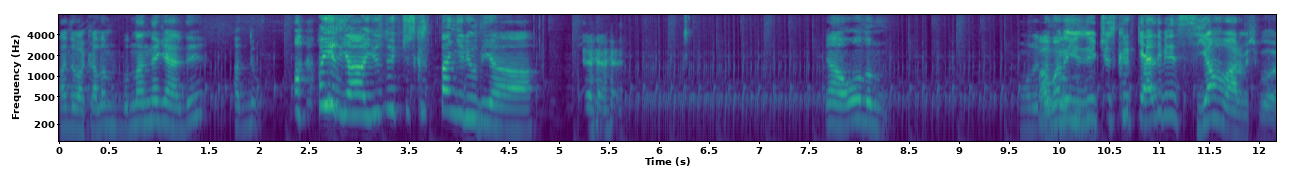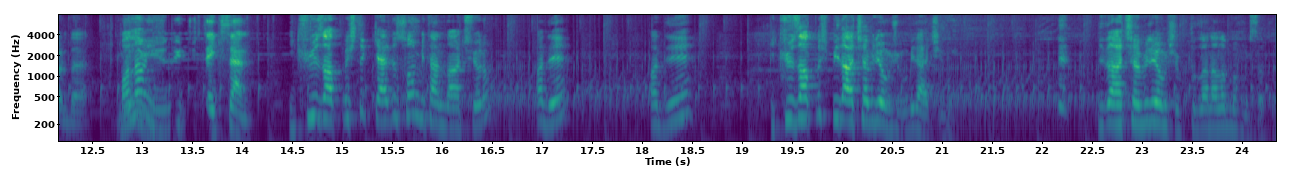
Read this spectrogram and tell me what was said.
Hadi bakalım. Bundan ne geldi? Hadi. Ah, hayır ya %340'tan geliyordu ya. ya oğlum. Moralim Bana bozuldu. %340 geldi bir de siyah varmış bu arada. Bana- %380. 260'lık geldi. Son bir tane daha açıyorum. Hadi. Hadi. 260 bir daha açabiliyormuşum. Bir daha açayım. bir daha açabiliyormuşum. Kullanalım bu fırsatı.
